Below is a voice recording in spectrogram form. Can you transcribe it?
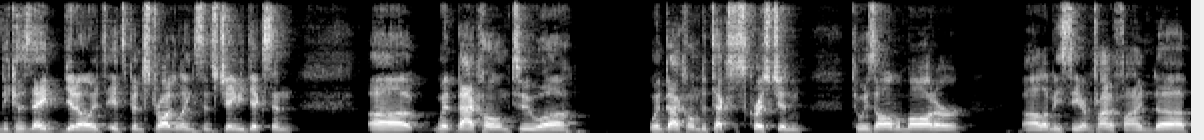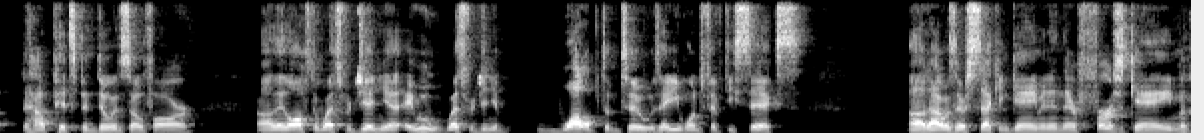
because they you know it's it's been struggling since Jamie Dixon uh, went back home to uh, went back home to Texas Christian to his alma mater. Uh, let me see. I'm trying to find uh, how Pitt's been doing so far. Uh, they lost to West Virginia. Ooh, West Virginia walloped them too. It was 81 56. Uh, that was their second game. And in their first game,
